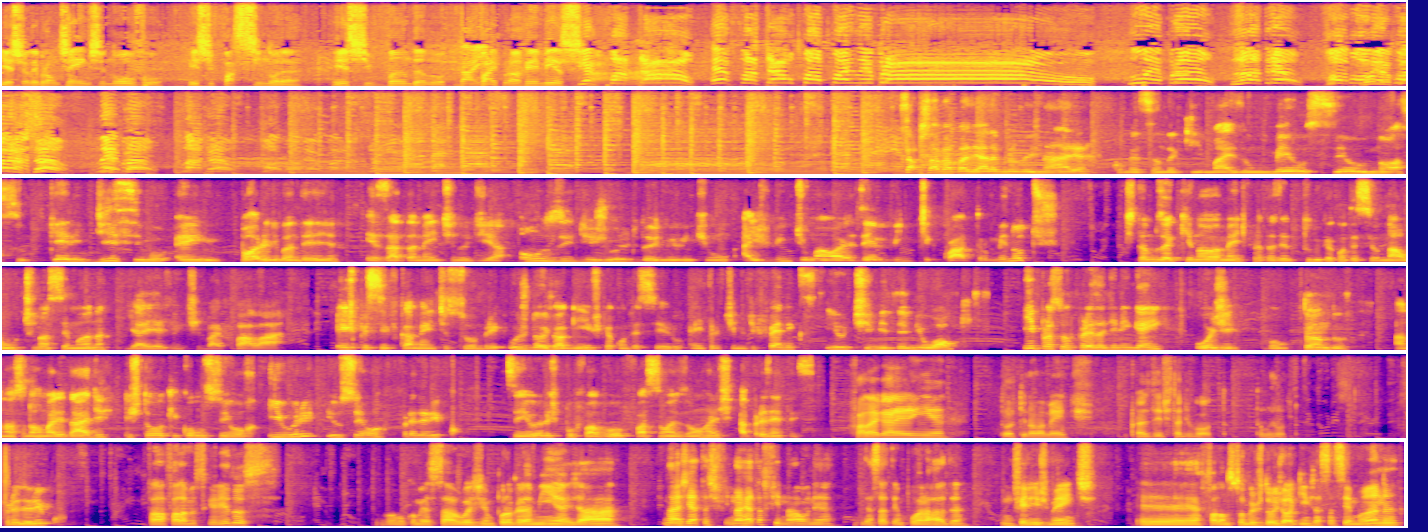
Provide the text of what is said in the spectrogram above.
E este é LeBron James de novo. Este fascínora. Este vândalo. Daí? Vai pro arremesso. E é fatal! É fatal, papai LeBron! LeBron, ladrão, roubou meu coração! LeBron, ladrão, roubou meu Salve, salve rapaziada, Bruno Luiz na área. Começando aqui mais um meu, seu, nosso queridíssimo Empório de Bandeja. Exatamente no dia 11 de julho de 2021, às 21 horas e 24 minutos. Estamos aqui novamente para trazer tudo o que aconteceu na última semana. E aí a gente vai falar especificamente sobre os dois joguinhos que aconteceram entre o time de Fênix e o time de Milwaukee. E para surpresa de ninguém, hoje, voltando à nossa normalidade, estou aqui com o senhor Yuri e o senhor Frederico. Senhores, por favor, façam as honras, apresentem-se. Fala galerinha, tô aqui novamente. Prazer estar de volta. Tamo junto. Frederico, Fala, fala, meus queridos. Vamos começar hoje um programinha já na reta, na reta final, né, dessa temporada, infelizmente. É, falando sobre os dois joguinhos dessa semana.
